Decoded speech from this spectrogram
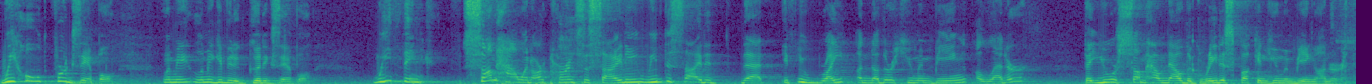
We hold, for example, let me, let me give you a good example. We think somehow in our current society, we've decided that if you write another human being a letter, that you are somehow now the greatest fucking human being on earth.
